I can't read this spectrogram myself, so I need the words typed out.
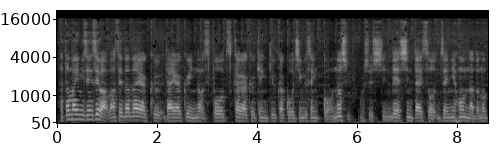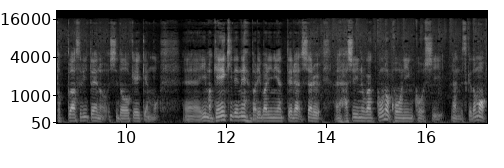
畑真由美先生は早稲田大学大学院のスポーツ科学研究科コーチング専攻のご出身で新体操全日本などのトップアスリートへの指導経験もえー、今現役でねバリバリにやってらっしゃる、えー、走りの学校の公認講師なんですけども、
